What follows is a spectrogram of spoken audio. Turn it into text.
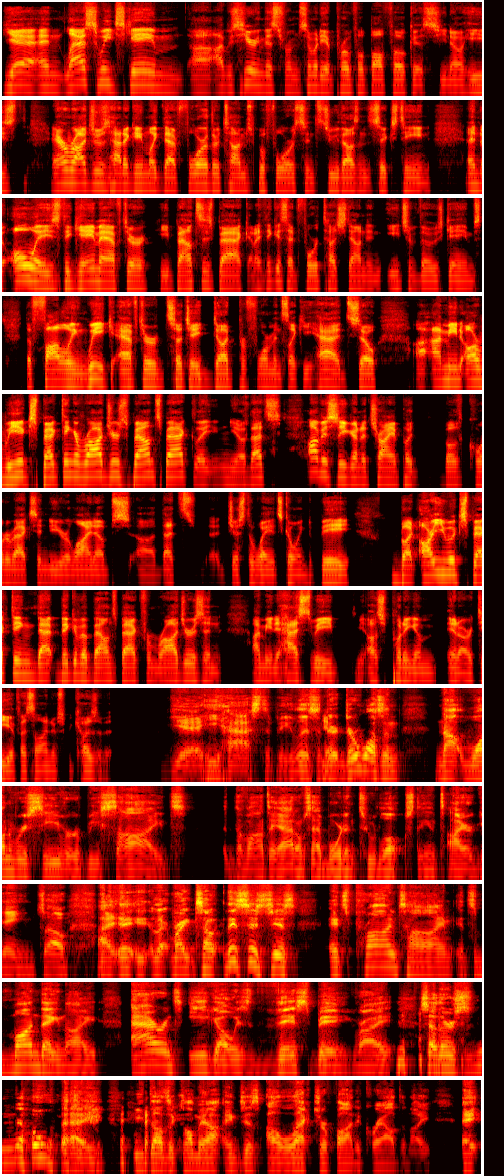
Yeah, and last week's game, uh, I was hearing this from somebody at Pro Football Focus. You know, he's Aaron Rodgers had a game like that four other times before since 2016, and always the game after he bounces back, and I think he's had four touchdowns in each of those games the following week after such a dud performance like he had. So, I mean, are we expecting a Rodgers bounce back? Like, you know, that's obviously you're going to try and put both quarterbacks into your lineups. Uh, that's just the way it's going to be. But are you expecting that big of a bounce back from Rodgers? And I mean, it has to be us putting him in our DFS lineups because of it. Yeah, he has to be. Listen, yeah. there there wasn't not one receiver besides Davante Adams had more than two looks the entire game. So I it, right. So this is just it's prime time. It's Monday night. Aaron's ego is this big, right? so there's no way he doesn't come out and just electrify the crowd tonight.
